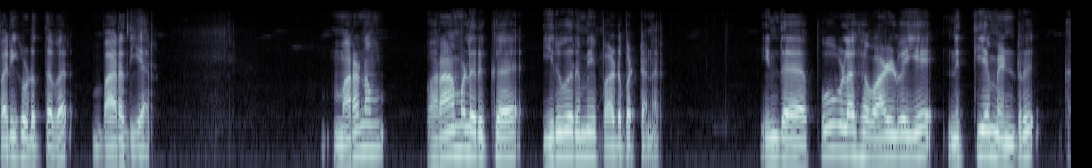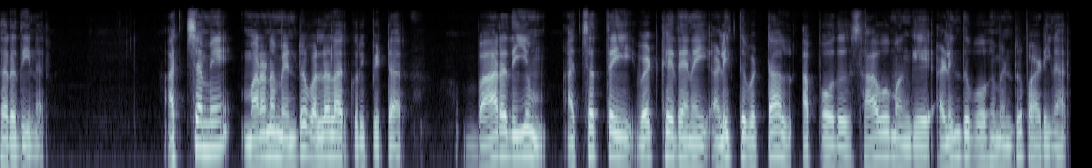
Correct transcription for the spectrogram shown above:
பறிகொடுத்தவர் பாரதியார். மரணம் வராமல் இருக்க இருவருமே பாடுபட்டனர். இந்த பூவுலக வாழ்வையே நித்தியம் என்று கருதினர். அச்சமே மரணம் என்று வள்ளலார் குறிப்பிட்டார். பாரதியும் அச்சத்தை வேட்கைதனை அழித்துவிட்டால் அப்போது சாவும் அங்கே அழிந்து போகும் என்று பாடினார்.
